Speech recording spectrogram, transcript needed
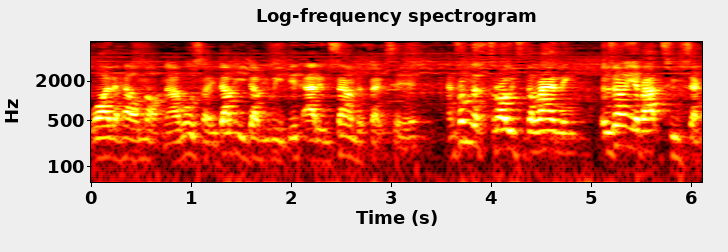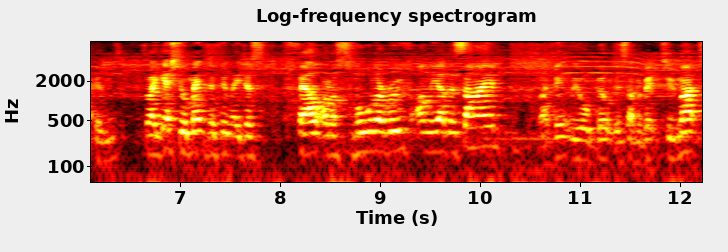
Why the hell not? Now, I will say, WWE did add in sound effects here. And from the throw to the landing, it was only about two seconds. So I guess you're meant to think they just fell on a smaller roof on the other side. But I think we all built this up a bit too much.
